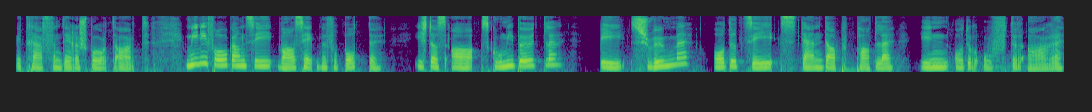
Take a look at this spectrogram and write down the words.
betreffend dieser Sportart. Meine Frage an Sie, was hat man verboten? Ist das A. das Gummiböteln, B. das Schwimmen oder C. Stand-up-Paddeln in oder auf der Aare?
